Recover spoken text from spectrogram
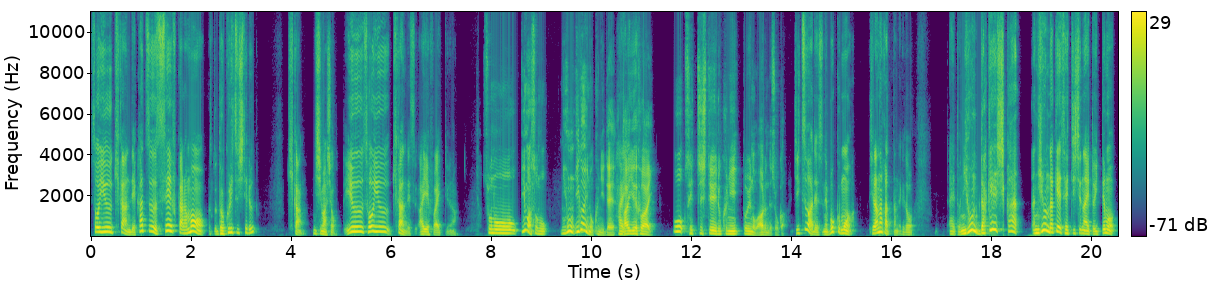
そういう機関で、かつ政府からも独立してる機関にしましょうっていう、そういう機関です、IFI っていうのは。その今その日本以外の国ではい IFI を設置している国というのはあるんでしょうか？実はですね、僕も知らなかったんだけど、えっと日本だけしか、日本だけ設置してないと言っても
